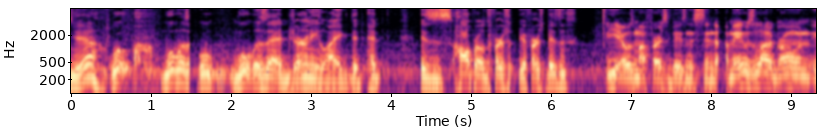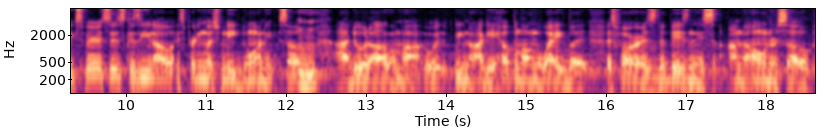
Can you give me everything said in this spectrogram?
Yeah. What, what was what was that journey like? Did had is Haul Pro the first your first business? Yeah, it was my first business, and I mean, it was a lot of growing experiences because you know it's pretty much me doing it. So mm-hmm. I do it all on my, you know, I get help along the way. But as far as the business, I'm the owner, so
